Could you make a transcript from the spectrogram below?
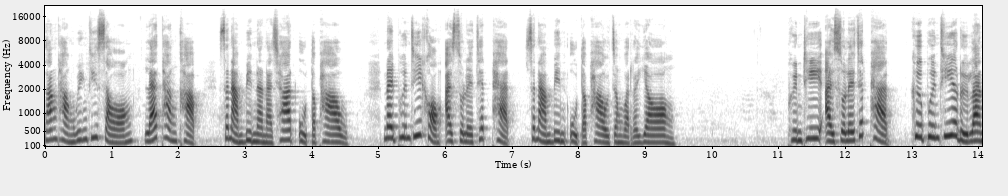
สร้างทางวิ่งที่ 2 และทางขับ สนามบินนานาชาติอูตะเภา ในพื้นที่ของ isolated pad สนามบินอูตะเภาจังหวัดระยอง พื้นที่ isolated pad คือพื้นที่หรือลาน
